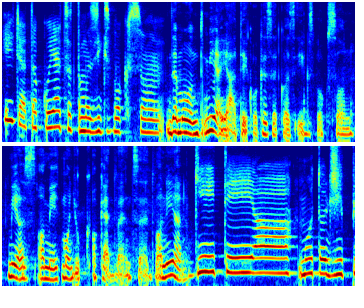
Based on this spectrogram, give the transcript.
Így hát akkor játszottam az Xboxon. De mond, milyen játékok ezek az Xboxon? Mi az, amit mondjuk a kedvenced? Van ilyen? GTA, MotoGP,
